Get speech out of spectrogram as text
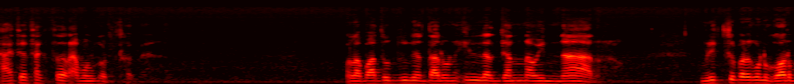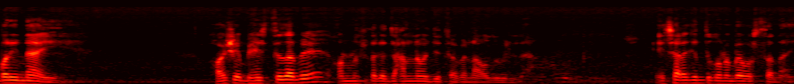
হায়াতে থাকতে তার আমল করতে হবে। বলা বাদুদ্দিনের দারুণ ইল্লাল জান্না ইন্নার মৃত্যুর পরে কোনো গড়বাড়ি নাই। হয় সে ভেসতে যাবে অন্যথা তাকে জাহান্নামে যেতে হবে নাওজুবিল্লাহ এছাড়া কিন্তু কোনো ব্যবস্থা নাই।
